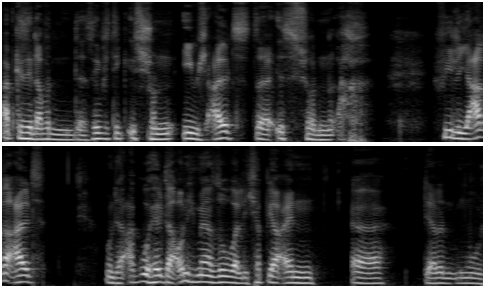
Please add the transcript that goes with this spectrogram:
abgesehen davon, der Selfie-Stick ist schon ewig alt, der ist schon, ach, viele Jahre alt und der Akku hält da auch nicht mehr so, weil ich habe ja einen, äh, der wo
